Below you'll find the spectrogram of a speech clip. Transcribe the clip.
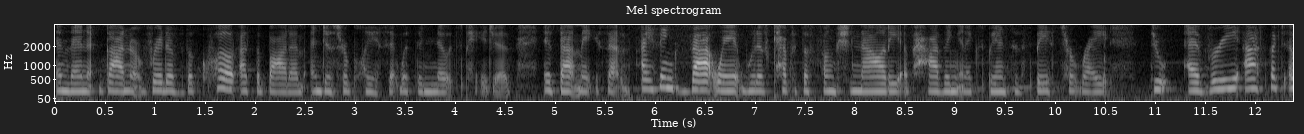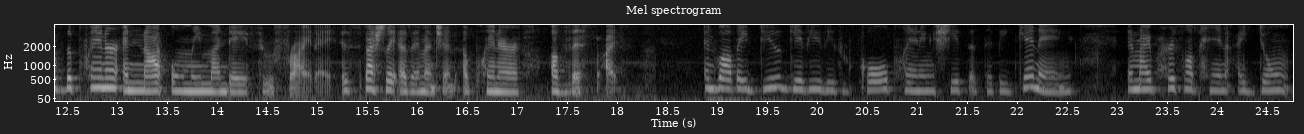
and then gotten rid of the quote at the bottom and just replace it with the notes pages, if that makes sense. I think that way it would have kept the functionality of having an expansive space to write through every aspect of the planner and not only Monday through Friday, especially as I mentioned, a planner of this size. And while they do give you these goal planning sheets at the beginning, in my personal opinion, I don't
